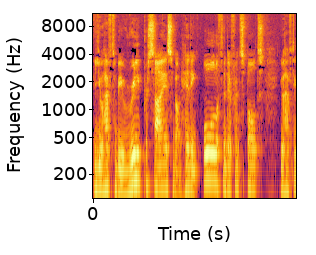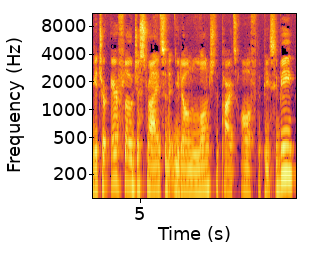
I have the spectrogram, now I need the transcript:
You have to be really precise about hitting all of the different spots. You have to get your airflow just right so that you don't launch the parts off the PCB.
